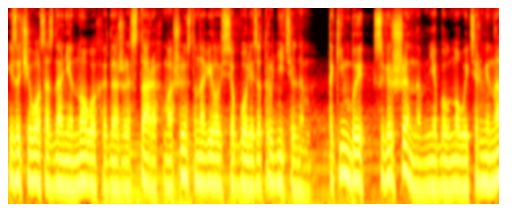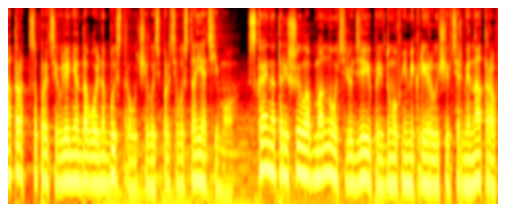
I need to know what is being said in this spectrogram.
из-за чего создание новых и даже старых машин становилось все более затруднительным. Каким бы совершенным не был новый Терминатор, сопротивление довольно быстро училось противостоять ему. Скайнет решил обмануть людей, придумав мимикрирующих Терминаторов,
